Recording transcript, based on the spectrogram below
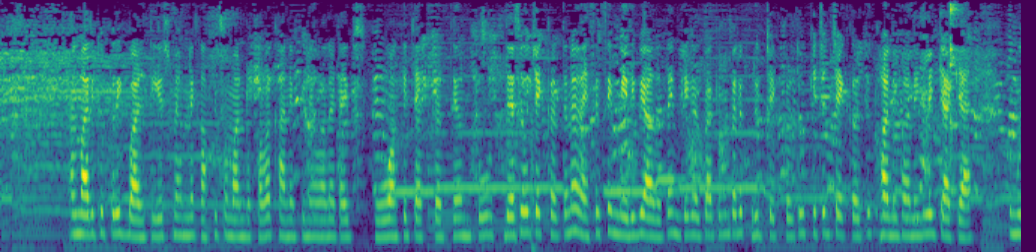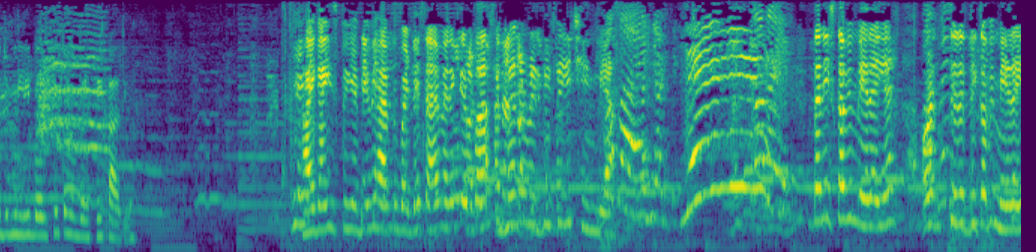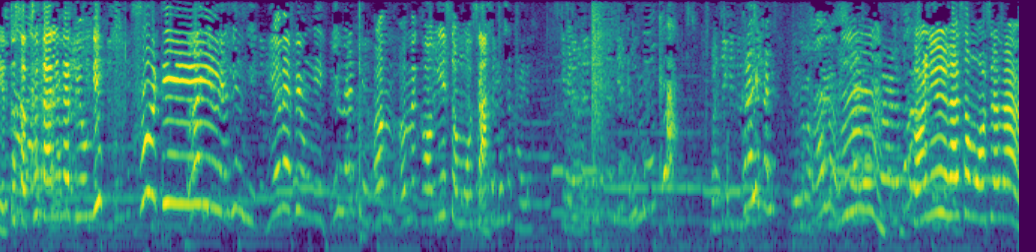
अलमारी के ऊपर एक बाल्टी है, इसमें हमने काफ़ी सामान रखा हुआ खाने पीने वाला टाइप्स वो आके चेक करते हैं उनको। जैसे वो चेक करते हैं ना, वैसे से मेरी भी आदत है। इनके घर पे आके मैं पहले फ्रिज चेक करती हूँ किचन चेक करती हूँ, खाने खाने के लिए क्या क्या है। तो मुझे मिली बर्फ़ी तो मैं बर्फ़ी खा रही हूँ। हाय गाइस तो ये भी हैप्पी बर्थडे से है मैंने कृपा मैंने रिद्धि से ये छीन लिया। तनिष का भी मेरा ही है और रिद्धि का भी मेरा ही है। तो सबसे पहले मैं पीऊँगी फ्रूटी ये मैं पीऊँगी। और मैं खाऊँगी समोसा। समोसा खा लो पानी समोसे में?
